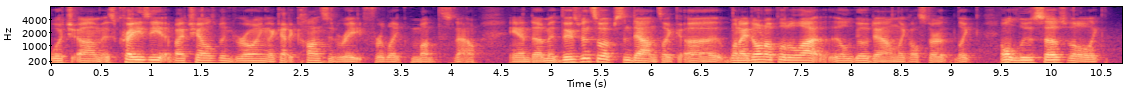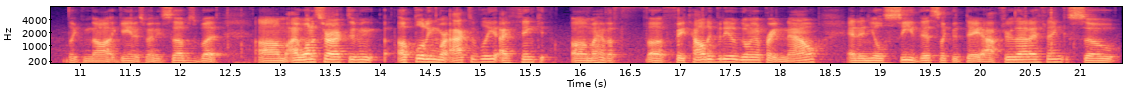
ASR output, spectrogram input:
which um, is crazy. My channel's been growing like at a constant rate for like months now, and um, it, there's been some ups and downs. Like uh, when I don't upload a lot, it'll go down. Like I'll start like I won't lose subs, but I'll like like not gain as many subs, but um, I want to start uploading more actively. I think um, I have a, a, fatality video going up right now, and then you'll see this like the day after that. I think so.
